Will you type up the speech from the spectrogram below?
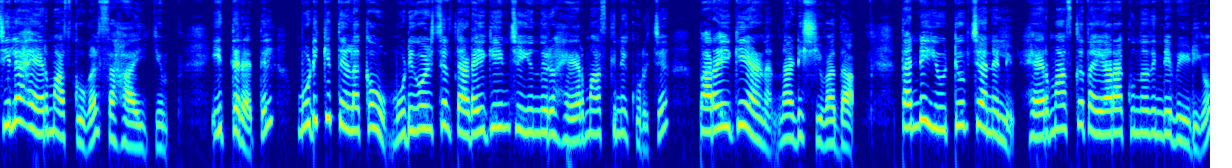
ചില ഹെയർ മാസ്കുകൾ സഹായിക്കും. ഇത്തരത്തിൽ മുടിക്ക് തിളക്കവും മുടികൊഴിച്ചിൽ തടയുകയും ചെയ്യുന്നൊരു ഹെയർ മാസ്കിനെ കുറിച്ച് പറയുകയാണ് നടി ശിവത. തന്റെ യൂട്യൂബ് ചാനലിൽ ഹെയർ മാസ്ക് തയ്യാറാക്കുന്നതിന്റെ വീഡിയോ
